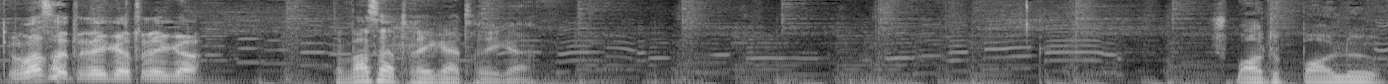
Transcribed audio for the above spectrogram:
du Wasserträger, Träger. Der Wasserträgerträger. Sparte Balle.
